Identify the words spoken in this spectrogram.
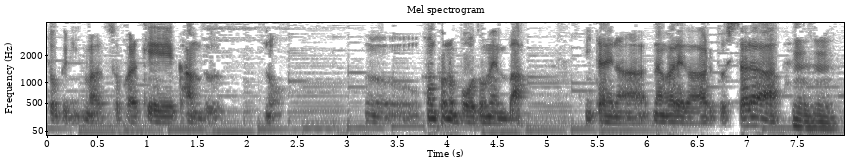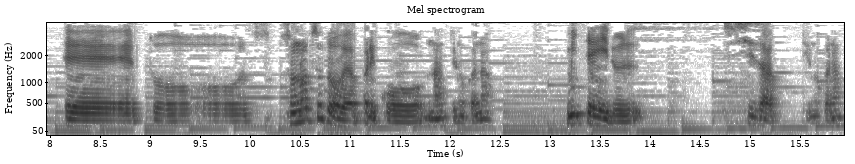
特に、まあ、そこから経営幹部の、うん、本当のボードメンバーみたいな流れがあるとしたら、うんうん。えーっと、その都度、やっぱりこう、なんていうのかな、見ている視座っていうのかな、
